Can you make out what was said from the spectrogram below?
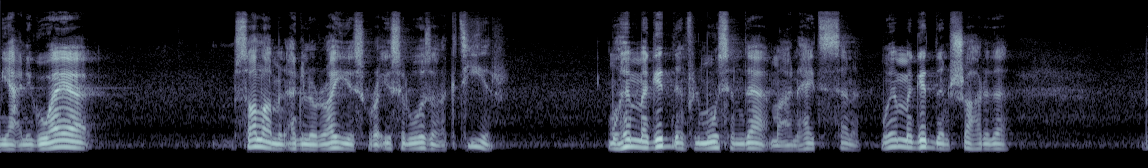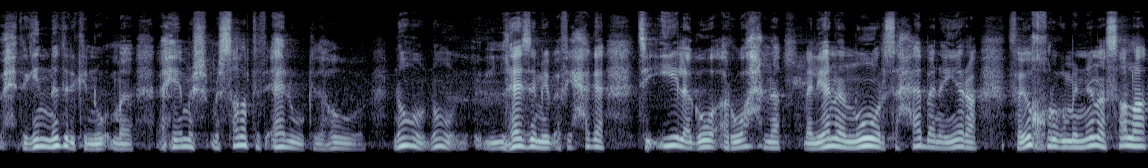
يعني جوايا صلاة من أجل الرئيس ورئيس الوزراء كتير. مهمة جدا في الموسم ده مع نهاية السنة. مهمة جدا الشهر ده. محتاجين ندرك إنه ما هي مش مش صلاه بتتقال وكده. هو نو no, نو no. لازم يبقى في حاجة تقيلة جوه أرواحنا مليانة نور سحابة نيرة فيخرج مننا صلاة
